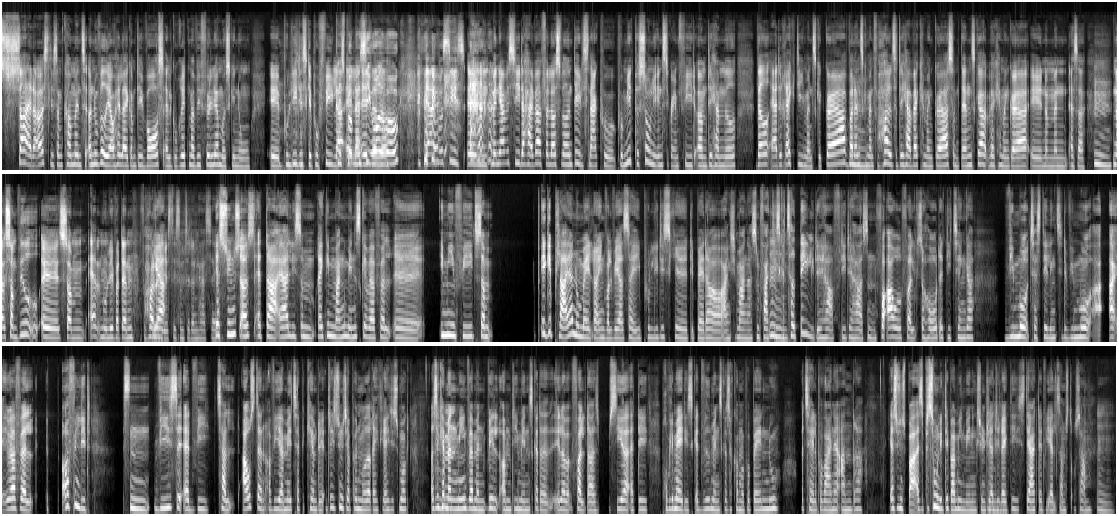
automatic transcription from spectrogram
så er der også ligesom kommet en til, og nu ved jeg jo heller ikke, om det er vores algoritmer, vi følger måske nogle øh, politiske profiler. Pas på, eller man siger ordet woke. ja, præcis. Øhm, men jeg vil sige, der har i hvert fald også været en del snak på, på mit personlige Instagram-feed om det her med, hvad er det rigtige, man skal gøre? Hvordan mm. skal man forholde sig det her? Hvad kan man gøre som dansker? Hvad kan man gøre, øh, når man, altså, mm. når, som hvid, øh, som alt muligt? Hvordan forholder ja. vi os ligesom til den her sag? Jeg synes også, at der er ligesom rigtig mange mennesker i hvert fald øh, i min feed, som ikke plejer normalt at involvere sig i politiske debatter og arrangementer, som faktisk mm. har taget del i det her, fordi det har sådan forarvet folk så hårdt, at de tænker, vi må tage stilling til det. Vi må i hvert fald offentligt sådan vise, at vi tager afstand, og vi er med til at bekæmpe det. Og det synes jeg på en måde er rigtig, rigtig smukt. Og så mm. kan man mene, hvad man vil om de mennesker, der, eller folk, der siger, at det er problematisk, at hvide mennesker så kommer på banen nu og taler på vegne af andre. Jeg synes bare, altså personligt, det er bare min mening, synes mm. jeg, at det er mm. rigtig stærkt, at vi alle sammen står sammen. Mm.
